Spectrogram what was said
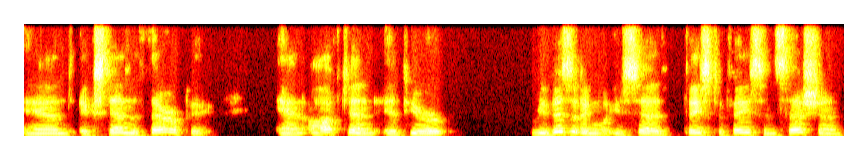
and extend the therapy. And often, if you're revisiting what you said face to face in session,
